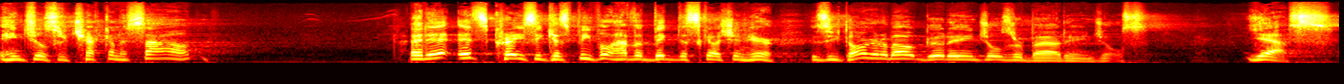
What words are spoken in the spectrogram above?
Angels are checking us out. And it, it's crazy because people have a big discussion here. Is he talking about good angels or bad angels? Yes.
